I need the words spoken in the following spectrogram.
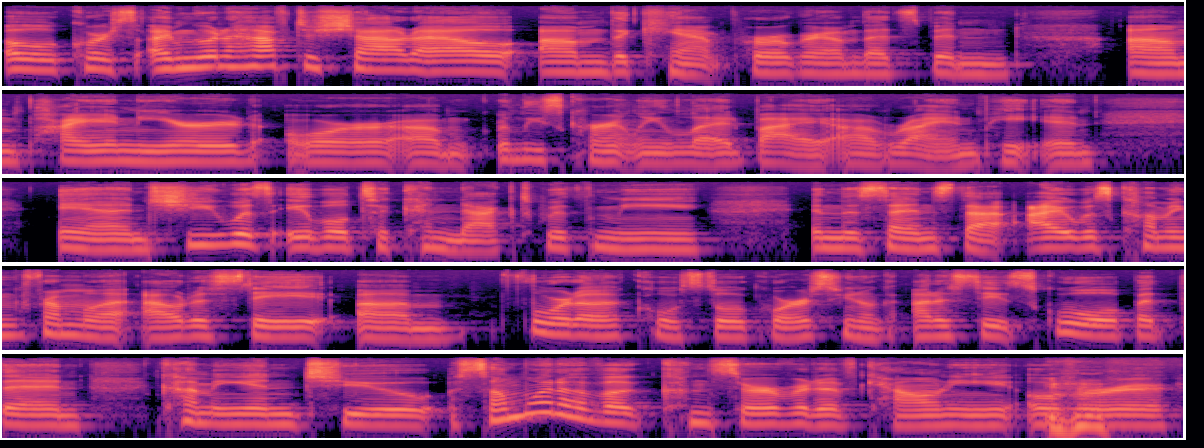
Oh, of course. I'm going to have to shout out um, the camp program that's been um, pioneered or um, at least currently led by uh, Ryan Payton. And she was able to connect with me in the sense that I was coming from an out of state um, Florida coastal course, you know, out of state school, but then coming into somewhat of a conservative county mm-hmm. over mm-hmm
